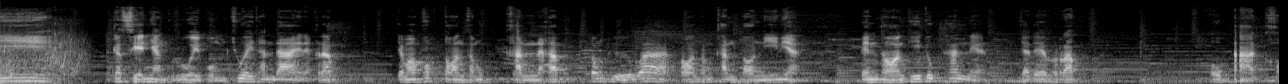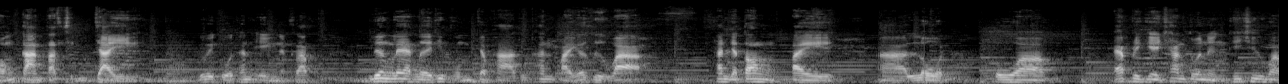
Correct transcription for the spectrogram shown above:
นี้เกษียณอย่างรวยผมช่วยท่านได้นะครับ จะมาพบตอนสำคัญนะครับ ต้องถือว่าตอนสำคัญตอนนี้เนี่ยเป็นตอนที่ทุกท่านเนี่ยจะได้รับโอกาสของการตัดสินใจด้วยตัวท่านเองนะครับ เรื่องแรกเลยที่ผมจะพาทุกท่านไปก็คือว่า ท่านจะต้องไปโหลดตัวแอปพลิเคชันตัวหนึ่งที่ชื่อว่า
